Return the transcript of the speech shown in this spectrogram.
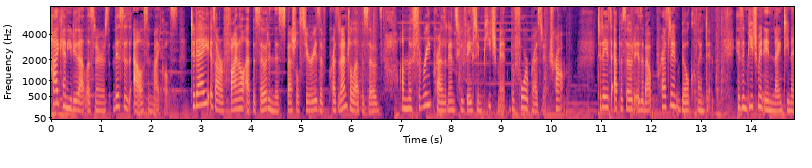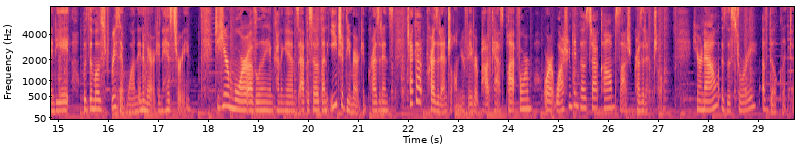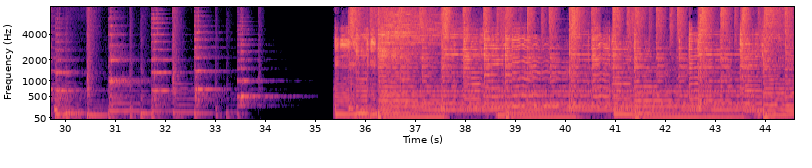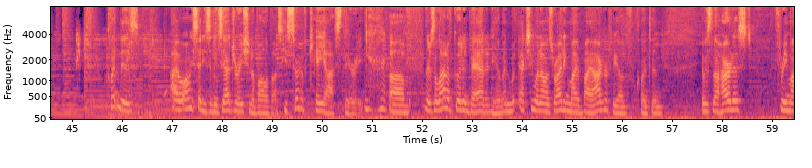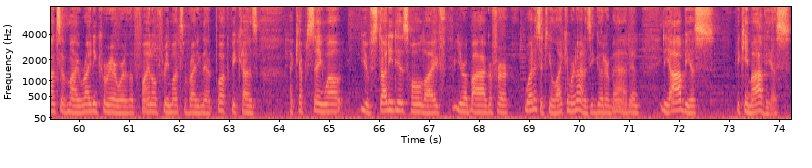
Hi, Can He Do That, listeners? This is Allison Michaels. Today is our final episode in this special series of presidential episodes on the three presidents who faced impeachment before President Trump. Today's episode is about President Bill Clinton. His impeachment in 1998 was the most recent one in American history. To hear more of Lillian Cunningham's episodes on each of the American presidents, check out Presidential on your favorite podcast platform or at washingtonpost.com/presidential. Here now is the story of Bill Clinton. Clinton is, I always said he's an exaggeration of all of us. He's sort of chaos theory. um, there's a lot of good and bad in him. And actually, when I was writing my biography of Clinton, it was the hardest three months of my writing career were the final three months of writing that book because I kept saying, well, you've studied his whole life, you're a biographer. What is it? Do you like him or not? Is he good or bad? And the obvious became obvious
